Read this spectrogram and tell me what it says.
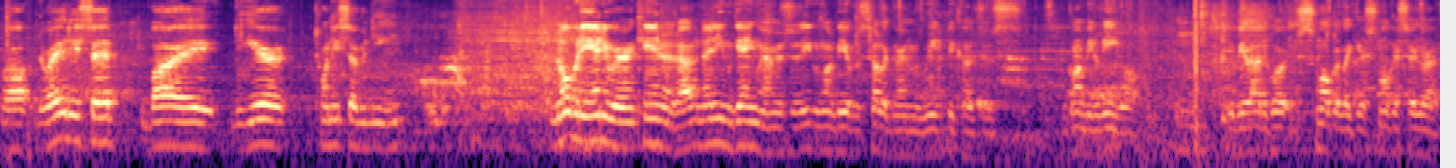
Well, the way they said by the year 2017, nobody anywhere in Canada, not even gang members, is even going to be able to sell a gram of weed because it's going to be legal. Mm. You'll be allowed to go out and smoke it like you smoke a cigarette.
